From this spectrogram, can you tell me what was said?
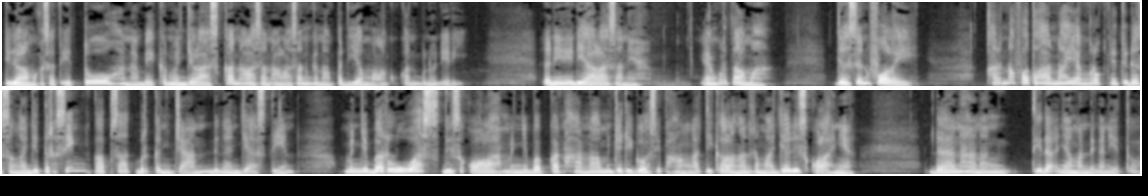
Di dalam kaset itu, Hannah Baker menjelaskan alasan-alasan kenapa dia melakukan bunuh diri. Dan ini dia alasannya. Yang pertama, Justin Foley. Karena foto Hannah yang roknya tidak sengaja tersingkap saat berkencan dengan Justin, menyebar luas di sekolah menyebabkan Hana menjadi gosip hangat di kalangan remaja di sekolahnya. Dan Hana tidak nyaman dengan itu.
